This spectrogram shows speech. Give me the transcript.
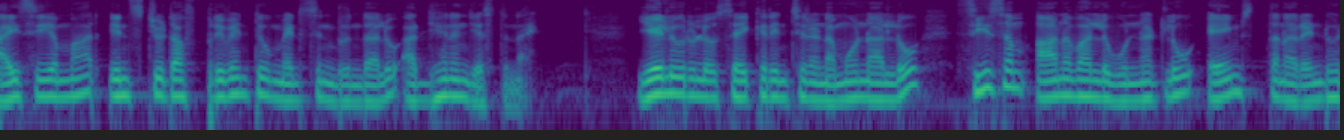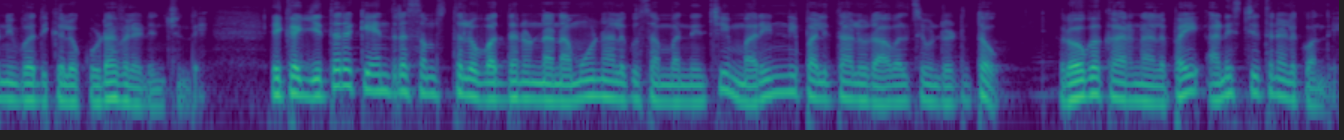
ICMR institute of preventive medicine బృందాలు అధ్యయనం చేస్తున్నాయి. ఏలూరులో సేకరించిన నమూనాల్లో సీసం ఆనవాళ్ళు ఉన్నట్లు ఎయిమ్స్ తన రెండో నివేదికలో కూడా వెల్లడించింది. ఇక ఇతర కేంద్ర సంస్థల వద్దనున్న నమూనాలకు సంబంధించి మరిన్ని ఫలితాలు రావాల్సి ఉండటంతో రోగ కారణాలపై అనిశ్చితి నెలకొంది.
